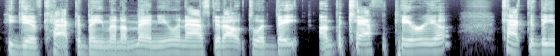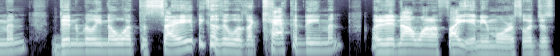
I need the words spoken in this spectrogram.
He give Cacodemon a menu and ask it out to a date on the cafeteria. Cacodemon didn't really know what to say because it was a cacodemon, but it did not want to fight anymore, so it just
